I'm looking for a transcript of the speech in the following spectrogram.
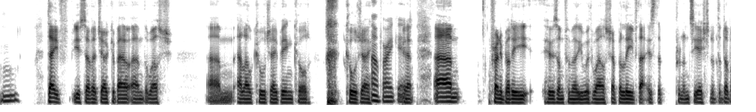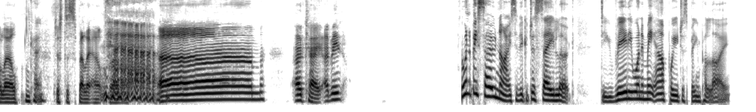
Mm. Dave used to have a joke about um, the Welsh um, LL Cool J being called Cool J. Oh, very good. Yeah. Um, for anybody who is unfamiliar with Welsh, I believe that is the pronunciation of the double L, Okay. just to spell it out um, okay. I mean, Wouldn't it be so nice if you could just say, look, do you really want to meet up or are you just being polite?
